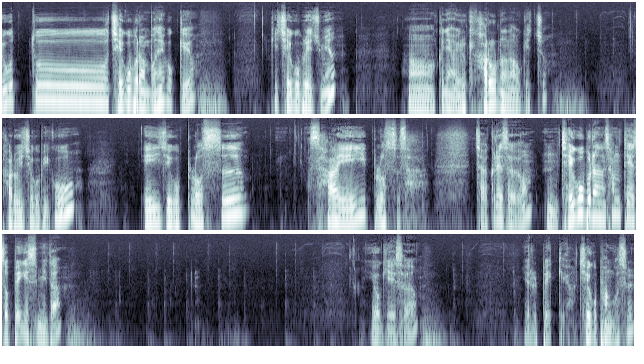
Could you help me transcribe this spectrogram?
이것도 제곱을 한번 해볼게요. 이렇게 제곱을 해주면 어 그냥 이렇게 가로로 나오겠죠. 가로의 제곱이고 a 제곱 플러스 4a 플러스 4. 자 그래서요. 음, 제곱을 한 상태에서 빼겠습니다. 여기에서요. 얘를 뺄게요. 제곱한 것을.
